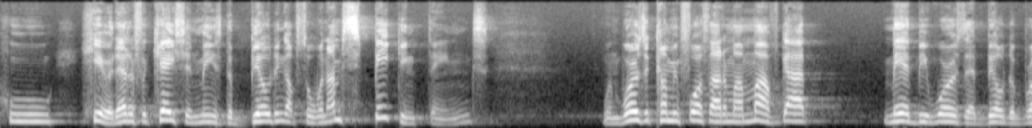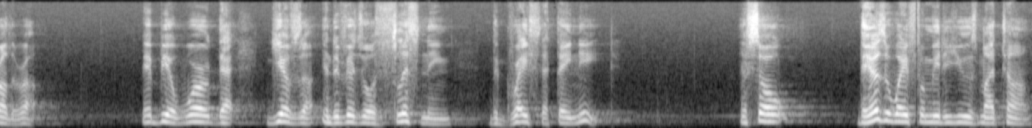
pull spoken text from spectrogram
who hear it. Edification means the building up. So when I'm speaking things, when words are coming forth out of my mouth, God, may it be words that build a brother up. May it be a word that gives an individual that's listening the grace that they need. And so there's a way for me to use my tongue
